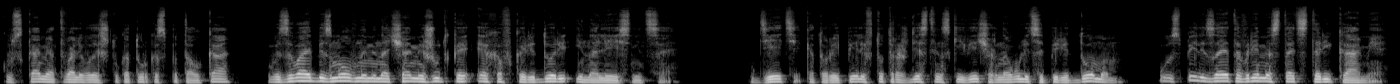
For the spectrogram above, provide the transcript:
кусками отваливалась штукатурка с потолка, вызывая безмолвными ночами жуткое эхо в коридоре и на лестнице. Дети, которые пели в тот рождественский вечер на улице перед домом, успели за это время стать стариками,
